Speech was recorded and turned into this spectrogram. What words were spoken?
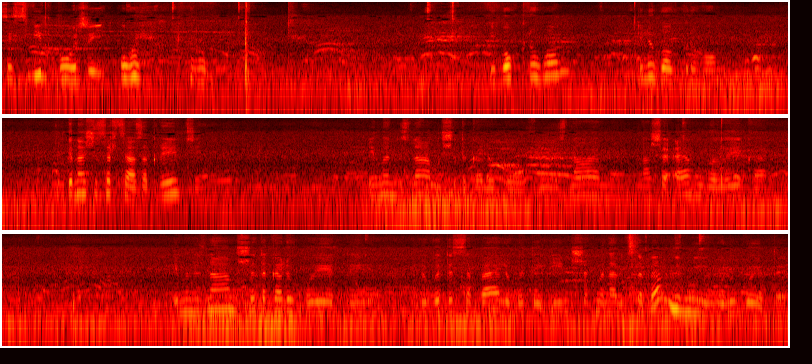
це світ Божий. Ой. І Бог кругом, і любов кругом. Тільки наші серця закриті. І ми не знаємо, що таке любов. Ми не знаємо, наше его велике. І ми не знаємо, що таке любити, любити себе, любити інших. Ми навіть себе не вміємо любити.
